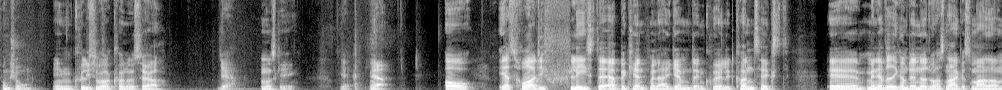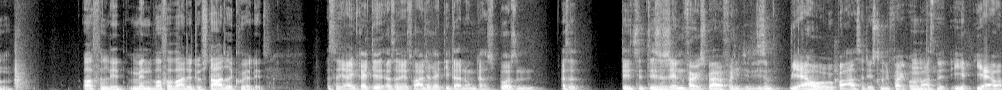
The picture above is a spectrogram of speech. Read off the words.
funktion. En kulturkonnoisseur, Ja. måske. ja. Ja. Og jeg tror, at de fleste er bekendt med dig igennem den queerlit kontekst. Øh, men jeg ved ikke, om det er noget, du har snakket så meget om offentligt, men hvorfor var det, du startede queerlit? Altså, jeg er ikke rigtig, altså, jeg tror aldrig rigtigt, der er nogen, der har spurgt sådan, altså, det, det, det er så sjældent, folk spørger, fordi det er ligesom, vi er her jo bare, så det er sådan, folk mm. bare sådan lidt, I, I er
